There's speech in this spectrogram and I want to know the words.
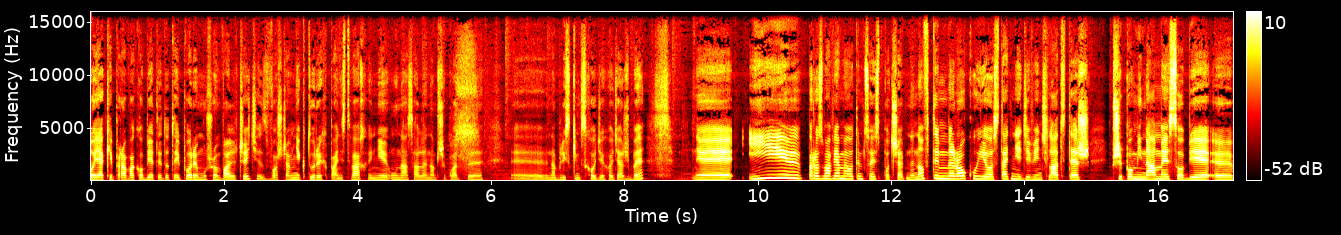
o jakie prawa kobiety do tej pory muszą walczyć, zwłaszcza w niektórych państwach, nie u nas, ale na przykład e, na Bliskim Wschodzie chociażby. I rozmawiamy o tym, co jest potrzebne. No w tym roku i ostatnie 9 lat też przypominamy sobie e,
